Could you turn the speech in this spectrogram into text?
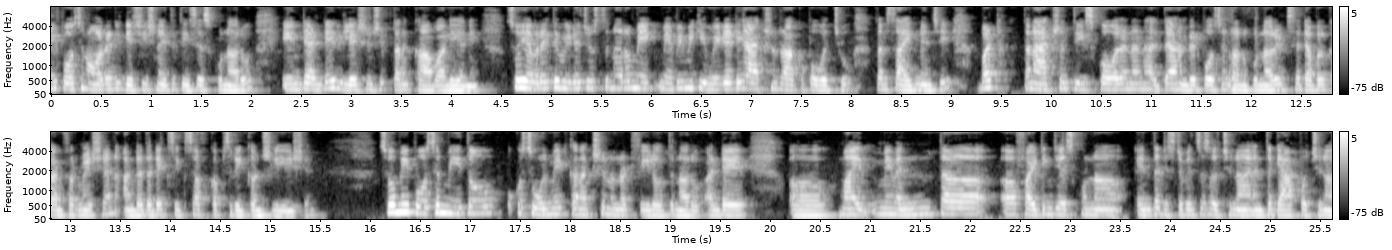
మీ పర్సన్ ఆల్రెడీ డెసిషన్ అయితే తీసేసుకున్నారు. ఏంటంటే రిలేషన్షిప్ తనకు కావాలి అని. సో ఎవరైతే వీడియో చూస్తున్నారో మే మేబీ మీకు ఇమీడియట్గా యాక్షన్ రాకపోవచ్చు తన సైడ్ నుంచి. బట్ తన యాక్షన్ తీసుకోవాలని అయితే హండ్రెడ్ పర్సెంట్ అనుకున్నారు. It's a double confirmation under the deck six of cups reconciliation so మీ పర్సన్ మీతో ఒక సోల్మేట్ కనెక్షన్ ఉన్నట్టు ఫీల్ అవుతున్నారు. అంటే మా మేము ఎంత ఫైటింగ్ చేసుకున్నా ఎంత డిస్టర్బెన్సెస్ వచ్చినా ఎంత గ్యాప్ వచ్చినా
